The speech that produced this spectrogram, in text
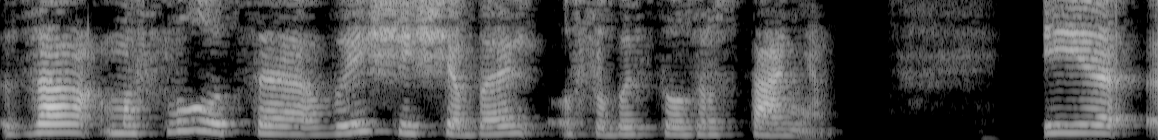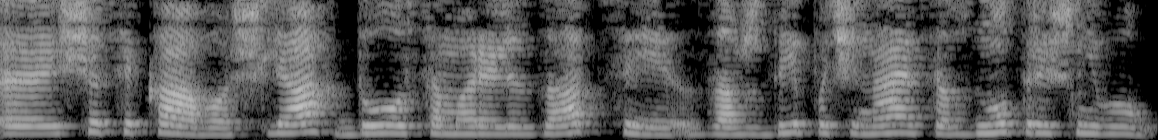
За Маслоу це вищий щабель особистого зростання. І е, що цікаво, шлях до самореалізації завжди починається з внутрішнього,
